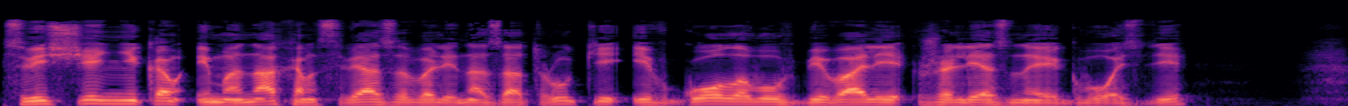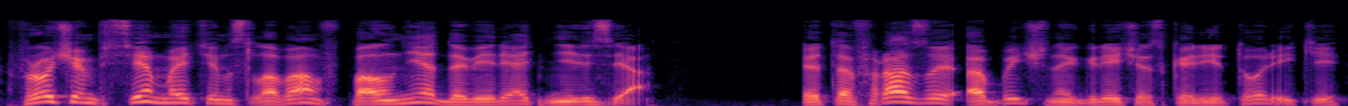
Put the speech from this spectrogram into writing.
священникам и монахам связывали назад руки и в голову вбивали железные гвозди. Впрочем, всем этим словам вполне доверять нельзя. Это фразы обычной греческой риторики,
